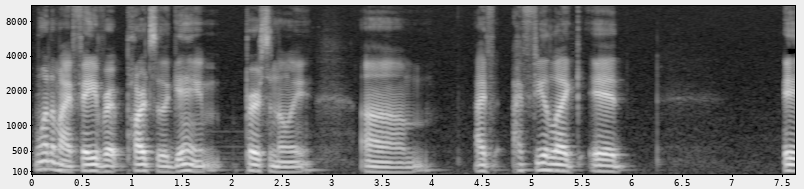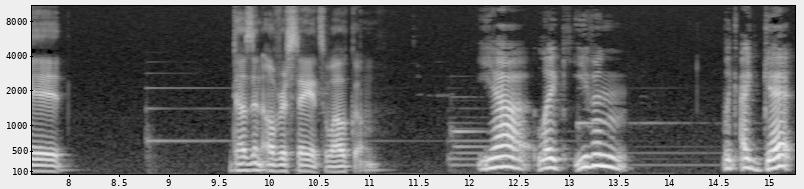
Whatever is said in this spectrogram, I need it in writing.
one of my favorite parts of the game personally. Um, I I feel like it it doesn't overstay its welcome. yeah like even like I get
